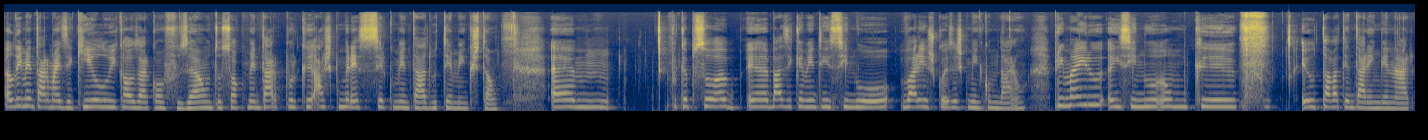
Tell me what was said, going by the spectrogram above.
alimentar mais aquilo e causar confusão. Estou só a comentar porque acho que merece ser comentado o tema em questão. Um, porque a pessoa eh, basicamente insinuou várias coisas que me incomodaram. Primeiro, insinuou-me que eu estava a tentar enganar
